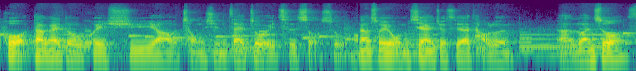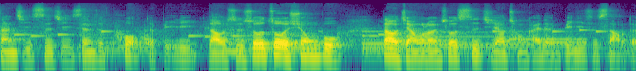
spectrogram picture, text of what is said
破大概都会需要重新再做一次手术。那所以我们现在就是在讨论。呃，挛缩三级、四级甚至破的比例，老实说，做胸部到讲膜挛缩四级要重开的比例是少的，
